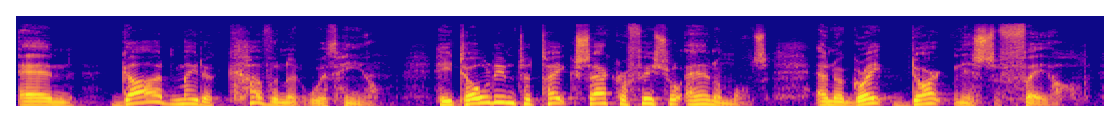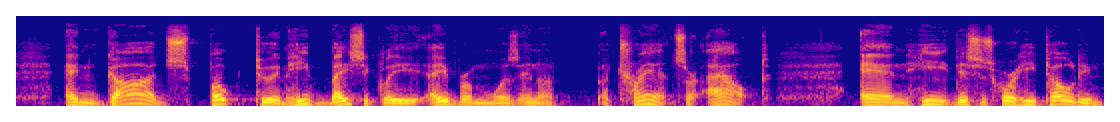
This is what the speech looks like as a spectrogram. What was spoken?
And God made a covenant with him. He told him to take sacrificial animals, and a great darkness fell. And God spoke to him. He basically, Abram was in a, a trance or out. And he, this is where he told him,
